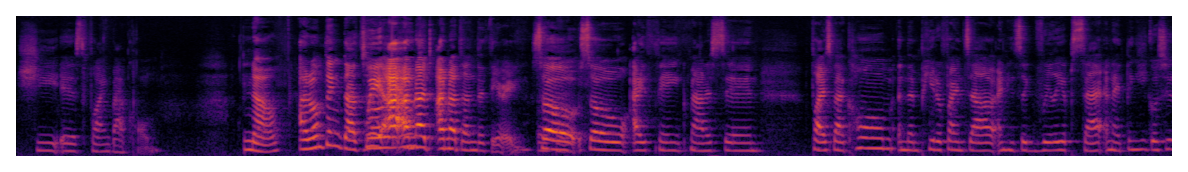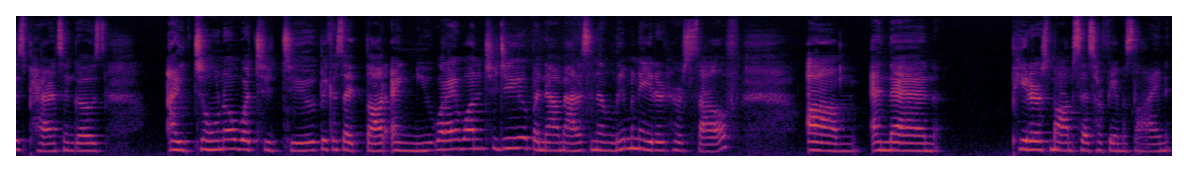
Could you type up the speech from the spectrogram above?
She is flying back home. No, I don't think that's Wait, I, I'm not. I'm not done the theory. So, so I think Madison flies back home, and then Peter finds out, and he's like really upset. And I think he goes to his parents and goes, "I don't know what to do because I thought I knew what I wanted to do, but now Madison eliminated herself." Um, and then Peter's mom says her famous line,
